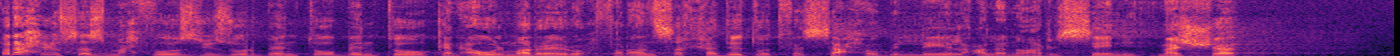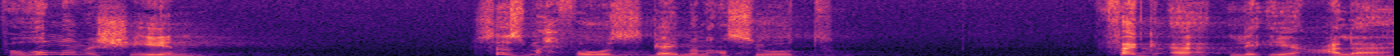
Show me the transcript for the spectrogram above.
فراح الأستاذ محفوظ يزور بنته. بنته كان أول مرة يروح فرنسا. خدته تفسحوا بالليل على نهر السين يتمشى. فهم ماشيين. أستاذ محفوظ جاي من أسيوط. فجأة لقي على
